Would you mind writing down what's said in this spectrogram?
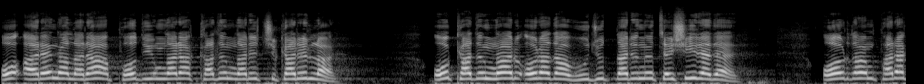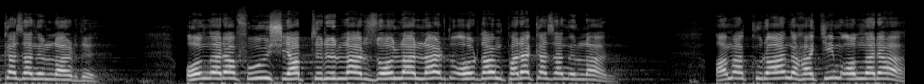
O arenalara, podyumlara kadınları çıkarırlar. O kadınlar orada vücutlarını teşhir eder. Oradan para kazanırlardı. Onlara fuhuş yaptırırlar, zorlarlardı, oradan para kazanırlar. Ama Kur'an hakim onlara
